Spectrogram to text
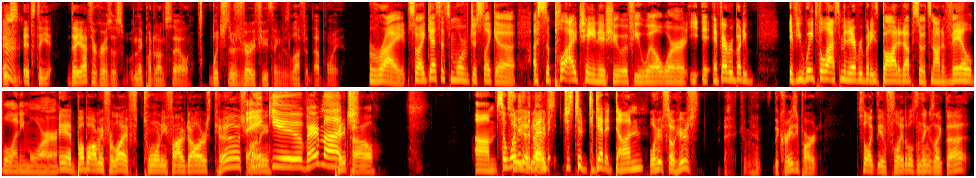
It's Hmm. it's the day after Christmas when they put it on sale, which there's very few things left at that point. Right. So I guess it's more of just like a a supply chain issue, if you will, where if everybody. If you wait to the last minute, everybody's bought it up, so it's not available anymore. And Bubba Army for Life, $25 cash money. Thank you very much. PayPal. Um, so what So, is yeah, the no, benefit? Just to, to get it done? Well, here, so here's the crazy part. So, like the inflatables and things like that,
